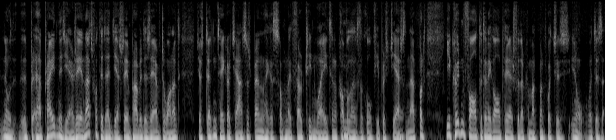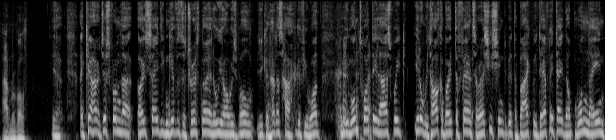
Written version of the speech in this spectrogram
you know, they had pride in the jersey, and that's what they did yesterday and probably deserved to win it. Just didn't take our chances. Brendan, I think it's something like 13 wides and a couple mm. into the goalkeeper's chest yeah. and that. But you couldn't fault the Donegal players for their commitment, which is, you know, which is admirable. Yeah. And Cahar, just from that outside, you can give us the truth now. I know you always will. You can hit us hard if you want. I mean, 120 last week, you know, we talk about defence. Our issues seem to be at the back. We definitely tightened up 1 9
